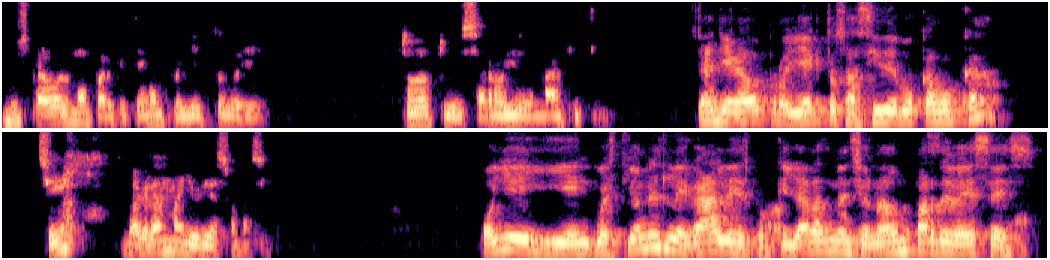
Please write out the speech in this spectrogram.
Busca a Olmo para que te haga un proyecto de todo tu desarrollo de marketing. ¿Te han llegado proyectos así de boca a boca? Sí, la gran mayoría son así. Oye, y en cuestiones legales, porque ya las has mencionado un par de veces,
